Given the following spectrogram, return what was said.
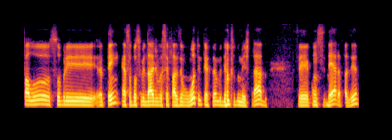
falou sobre. Tem essa possibilidade de você fazer um outro intercâmbio dentro do mestrado? Você considera fazer?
